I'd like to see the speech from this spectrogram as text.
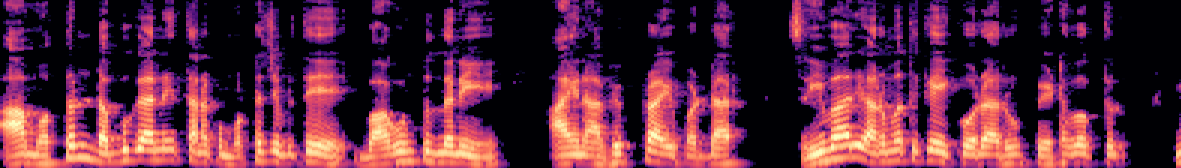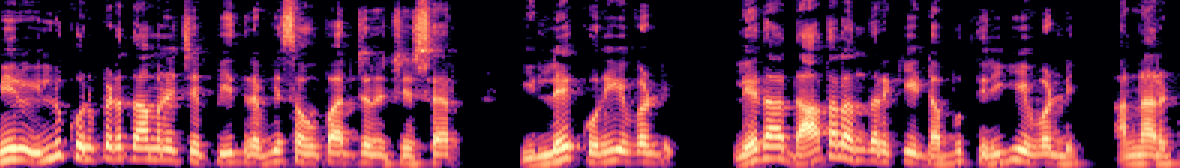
ఆ మొత్తం డబ్బుగానే తనకు ముట్ట చెబితే బాగుంటుందని ఆయన అభిప్రాయపడ్డారు. శ్రీవారి అనుమతికై కోరారు పీఠభక్తులు. మీరు ఇల్లు కొనిపెడతామని చెప్పి ద్రవ్య సముపార్జన చేశారు. ఇల్లే కొని ఇవ్వండి. లేదా దాతలందరికీ డబ్బు తిరిగి ఇవ్వండి అన్నారట.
